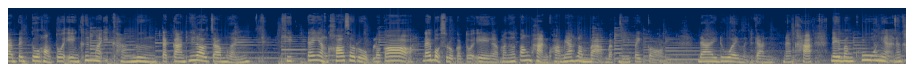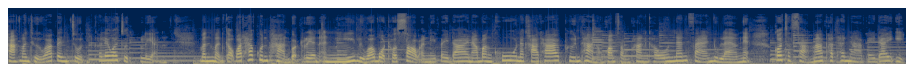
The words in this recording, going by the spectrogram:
การเป็นตัวของตัวเองขึ้นมาอีกครั้งหนึ่งแต่การที่เราจะเหมือนคิดได้อย่างข้อสรุปแล้วก็ได้บทสรุปกับตัวเองอะ่ะมันก็ต้องผ่านความยากลำบากแบบนี้ไปก่อนได้ด้วยเหมือนกันนะคะ ในบางคู่เนี่ยนะคะมันถือว่าเป็นจุดเขาเรียกว่าจุดเปลี่ยน มันเหมือนกับว่าถ้าคุณผ่านบทเรียนอันนี้ หรือว่าบททดสอบอันนี้ไปได้นะบางคู่นะคะ ถ้าพื้นฐานของความสัมพันธ์เขาแน่นแฟ้นอยู่แล้วเนี่ยก็จะสามารถพัฒนาไปได้อีก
